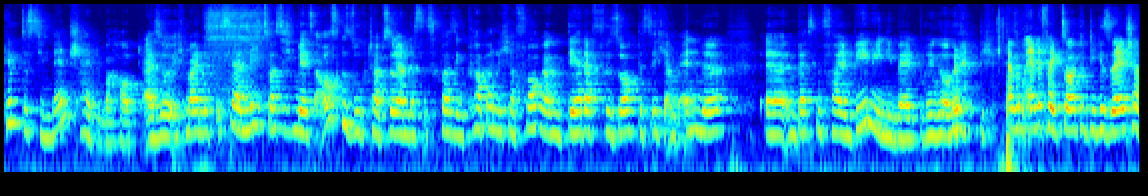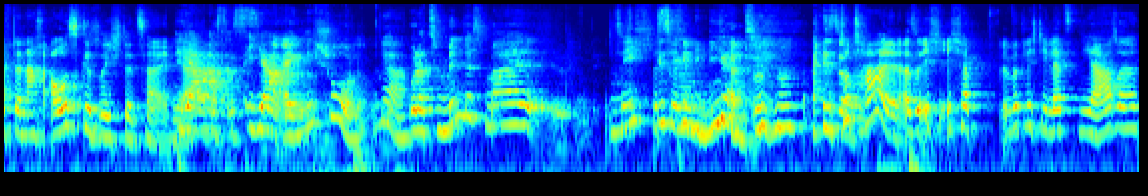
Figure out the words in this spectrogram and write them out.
gibt es die Menschheit überhaupt. Also ich meine, das ist ja nichts, was ich mir jetzt ausgesucht habe, sondern das ist quasi ein körperlicher Vorgang, der dafür sorgt, dass ich am Ende äh, im besten Fall ein Baby in die Welt bringe. Oder also im Endeffekt sollte die Gesellschaft danach ausgerichtet sein. Ja, ja, ist, ja eigentlich schon. Ja. Oder zumindest mal nicht diskriminierend. Mhm. Also. Total. Also ich, ich habe wirklich die letzten Jahre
